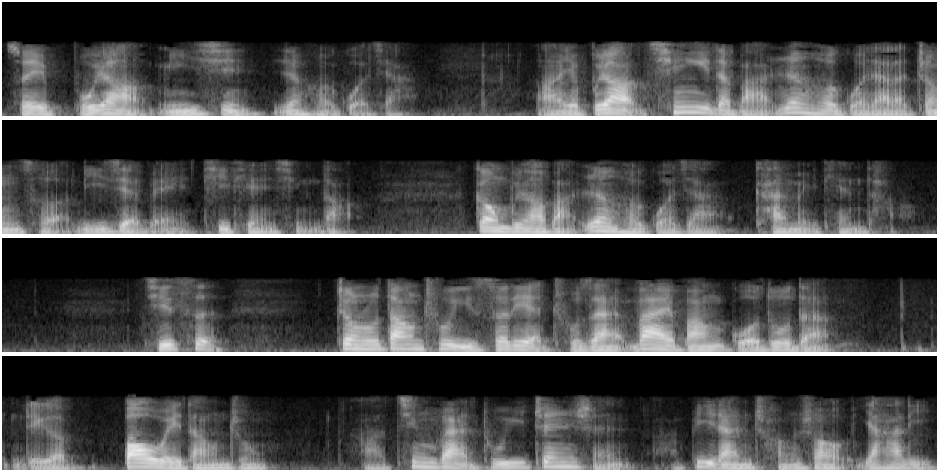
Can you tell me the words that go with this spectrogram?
所以不要迷信任何国家。啊，也不要轻易的把任何国家的政策理解为替天行道，更不要把任何国家看为天堂。其次，正如当初以色列处在外邦国度的这个包围当中，啊，敬拜独一真神啊，必然承受压力，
